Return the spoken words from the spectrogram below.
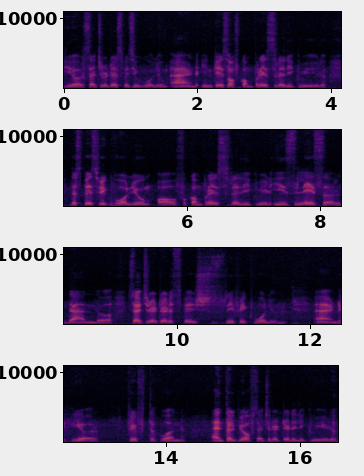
here saturated specific volume and in case of compressed liquid the specific volume of compressed liquid is lesser than the saturated specific volume. And here fifth one enthalpy of saturated liquid.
